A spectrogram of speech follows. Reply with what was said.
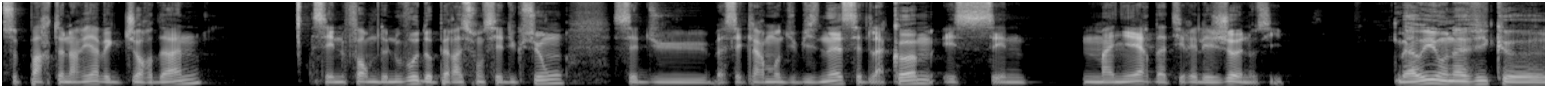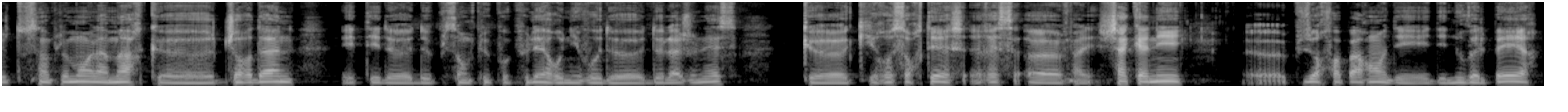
ce partenariat avec Jordan, c'est une forme de nouveau d'opération séduction. Bah, c'est clairement du business, c'est de la com, et c'est une manière d'attirer les jeunes aussi. Bah oui, on a vu que tout simplement la marque Jordan était de, plus en plus populaire au niveau de la jeunesse, qui ressortait réc- euh, enfin, chaque année, euh, plusieurs fois par an, des, des nouvelles paires,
